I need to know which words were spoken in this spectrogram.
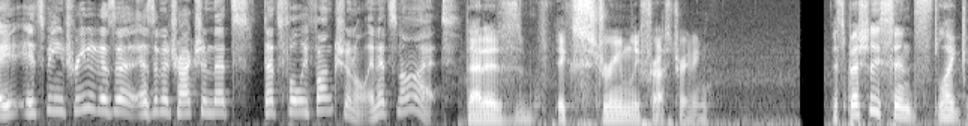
it's being treated as a as an attraction that's that's fully functional and it's not That is extremely frustrating. Especially since like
